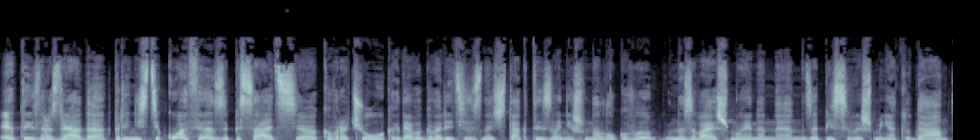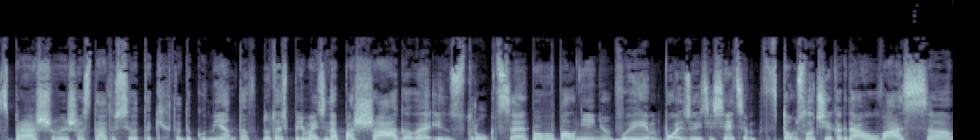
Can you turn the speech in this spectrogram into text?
это из разряда принести кофе, записать э, к врачу. Когда вы говорите, значит так, ты звонишь в налоговую, называешь мой ННН, записываешь меня туда, спрашиваешь о статусе вот таких-то документов. Ну, то есть, понимаете, да, пошаговая инструкция по выполнению. Вы пользуетесь этим в том случае, когда у вас э,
